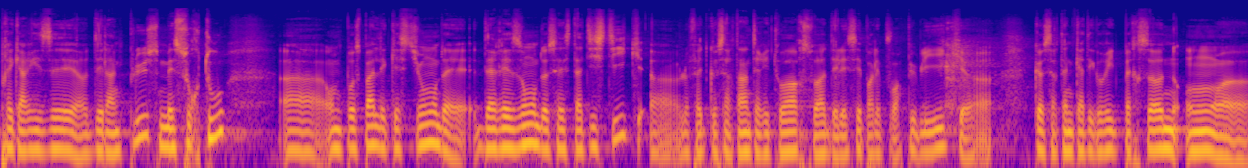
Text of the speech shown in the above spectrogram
précarisées euh, délinquent plus, mais surtout, euh, on ne pose pas les questions des, raisons de ces statistiques, le fait que certains territoires soient délaissés par les pouvoirs publics, que certaines catégories de personnes ont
